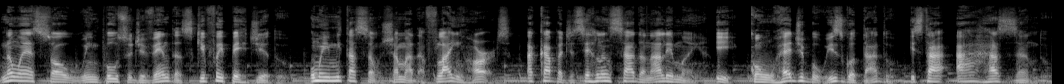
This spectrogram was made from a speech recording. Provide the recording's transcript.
Não é só o impulso de vendas que foi perdido. Uma imitação chamada Flying Horse acaba de ser lançada na Alemanha e, com o Red Bull esgotado, está arrasando.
